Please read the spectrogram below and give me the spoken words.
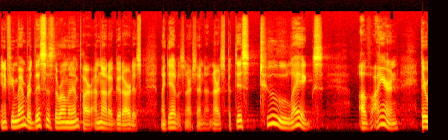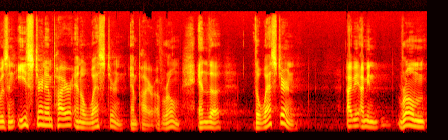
And if you remember, this is the Roman Empire. I'm not a good artist. My dad was an artist. I'm not an artist. But this two legs of iron, there was an Eastern Empire and a Western Empire of Rome. And the, the Western, I mean, I mean, Rome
